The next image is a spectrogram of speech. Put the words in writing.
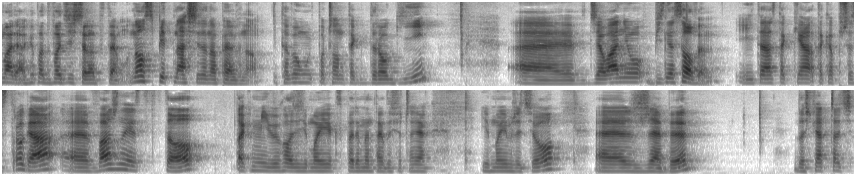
Maria, chyba 20 lat temu. No, z 15 to na pewno. I to był mój początek drogi e, w działaniu biznesowym. I teraz taka, taka przestroga. E, ważne jest to, tak mi wychodzi w moich eksperymentach, doświadczeniach i w moim życiu, e, żeby doświadczać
